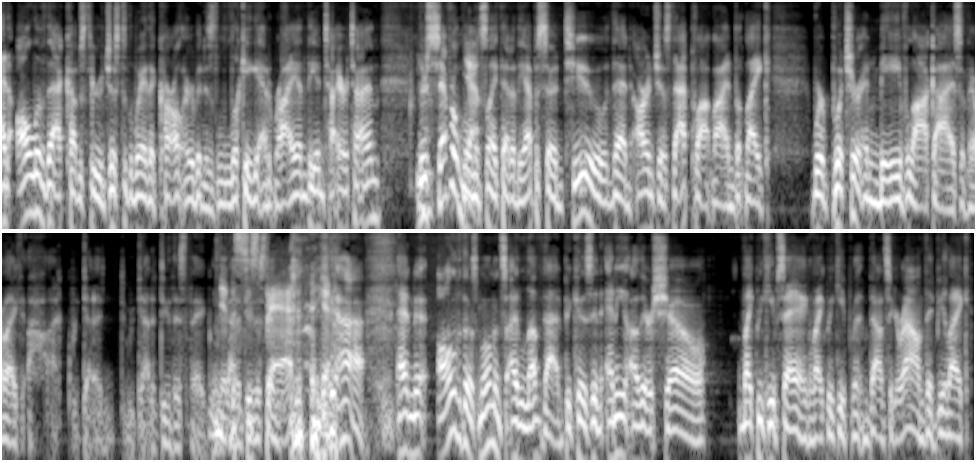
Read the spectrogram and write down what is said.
And all of that comes through just to the way that Karl Urban is looking at Ryan the entire time. There's several moments like that in the episode too that aren't just that plot line, but like where Butcher and Maeve lock eyes and they're like, oh, we gotta we gotta do this thing. We Yeah, gotta this do is this bad. Yeah. yeah. And all of those moments, I love that because in any other show, like we keep saying, like we keep bouncing around, they'd be like,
